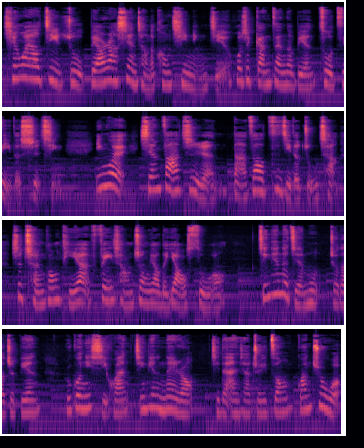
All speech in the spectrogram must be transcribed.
千万要记住，不要让现场的空气凝结，或是干在那边做自己的事情。因为先发制人，打造自己的主场是成功提案非常重要的要素哦。今天的节目就到这边，如果你喜欢今天的内容，记得按下追踪关注我，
